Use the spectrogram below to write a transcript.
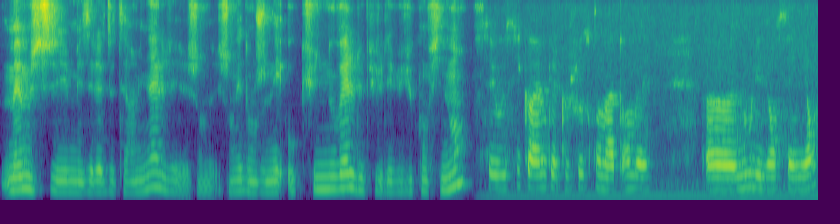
Même chez mes élèves de terminale, j'en ai dont je n'ai aucune nouvelle depuis le début du confinement. C'est aussi quand même quelque chose qu'on attendait, euh, nous les enseignants,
